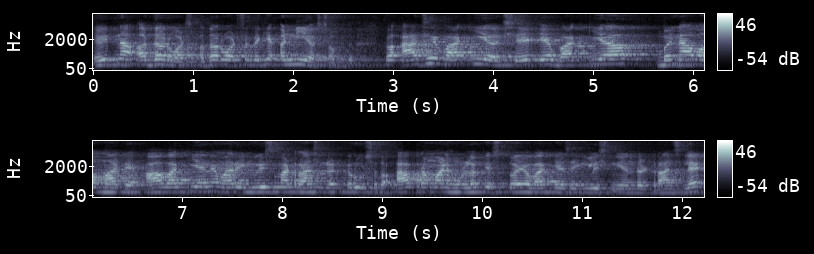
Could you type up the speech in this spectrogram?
એવી રીતના અધર વર્ડ્સ અધર વર્ડ્સ એટલે કે અન્ય શબ્દ. તો આ જે વાક્ય છે, એ વાક્ય બનાવવા માટે, આ વાક્યને મારે ઇંગ્લિશમાં ટ્રાન્સલેટ કરવું છે, તો આ પ્રમાણે હું લખીશ, તો એ વાક્ય છે ઇંગ્લિશની અંદર ટ્રાન્સલેટ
